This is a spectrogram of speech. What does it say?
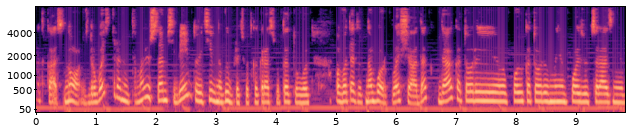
подкаст, но с другой стороны, ты можешь сам себе интуитивно выбрать вот как раз вот эту вот вот этот набор площадок, да, которые, по которым пользуются разные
